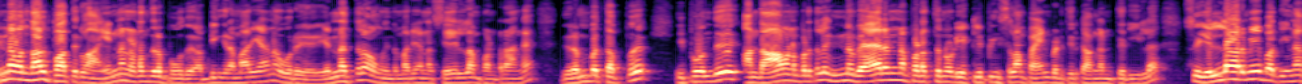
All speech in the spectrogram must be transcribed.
என்ன வந்தாலும் பார்த்துக்கலாம் என்ன நடந்துட போகுது அப்படிங்கிற மாதிரியான ஒரு எண்ணத்தில் அவங்க இந்த மாதிரியான செயல்லாம் பண்ணுறாங்க இது ரொம்ப தப்பு. இப்போ வந்து அந்த ஆவணப்படத்தில் இன்னும் வேற என்ன படத்தினுடைய கிளிப்பிங்ஸ் எல்லாம் பயன்படுத்தியிருக்காங்கன்னு தெரியல. ஸோ எல்லாருமே பார்த்தீங்கன்னா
